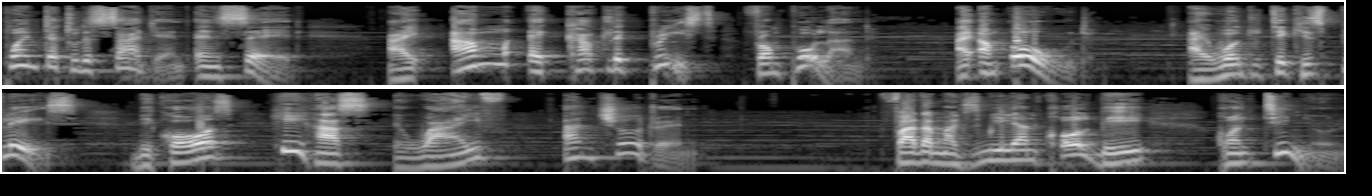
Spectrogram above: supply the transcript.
pointed to the sergeant and said, I am a Catholic priest from Poland. I am old. I want to take his place because he has a wife and children. Father Maximilian Kolbe continued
